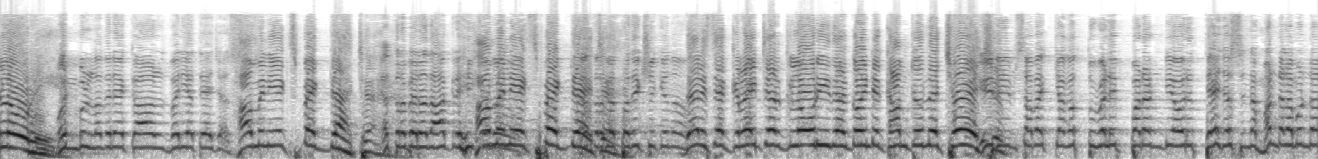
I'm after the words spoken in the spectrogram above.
glory. മുൻപുള്ളതിനേക്കാൾ വലിയ തേജസ് How many expect that? എത്ര പേർ അത് How ആഗ്രഹിക്കുന്നു many expect എത്ര പേർ that? പ്രതീക്ഷിക്കുന്നു There is a greater glory that's going to come to the church. ഇനിയും സഭയ്ക്കകത്ത് വെളിപ്പെടേണ്ട ഒരു തേജസ്സിന്റെ മണ്ഡലമുണ്ട്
